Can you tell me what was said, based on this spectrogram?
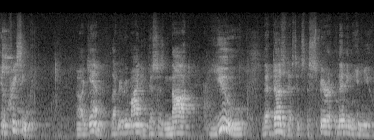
increasingly. Now, again, let me remind you, this is not you that does this. It's the Spirit living in you.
